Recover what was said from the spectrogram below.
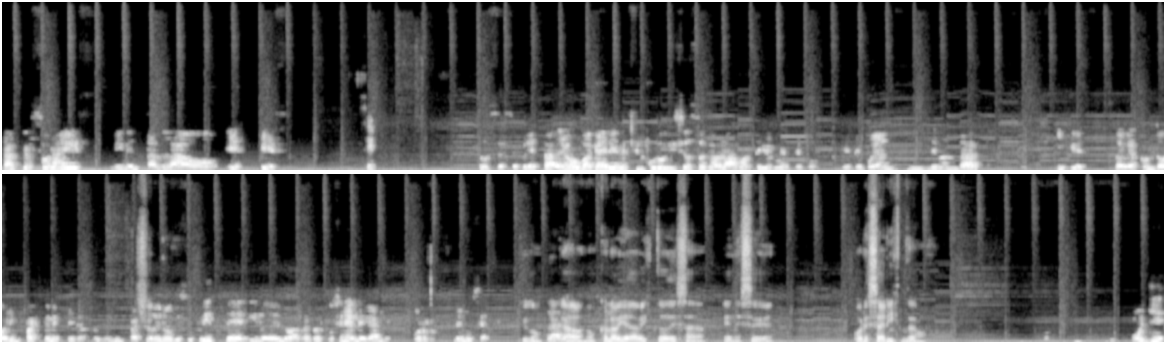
tal persona es, vive en tal lado, es, es. Entonces se presta de nuevo para caer en el círculo vicioso que hablábamos anteriormente, pues, que te puedan demandar y que salgas con doble impacto en este caso, el impacto de lo que sufriste y lo de las repercusiones legales por denunciar. Qué complicado, nunca lo había visto de esa, en ese, por esa arista. Oye,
